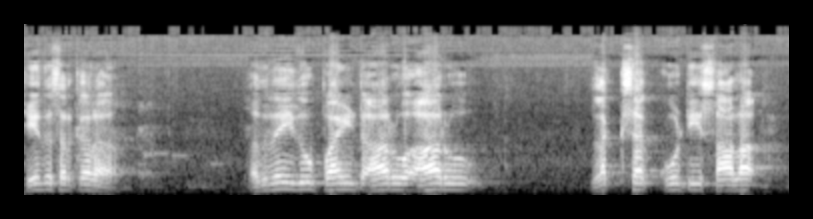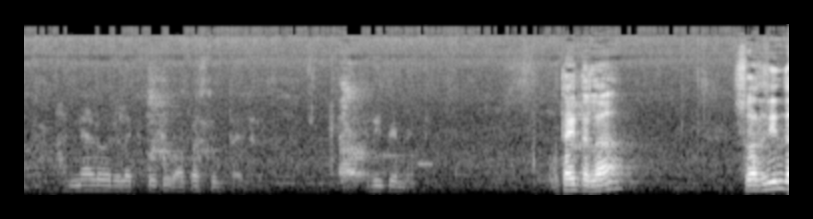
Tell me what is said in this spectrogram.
ಕೇಂದ್ರ ಸರ್ಕಾರ ಹದಿನೈದು ಪಾಯಿಂಟ್ ಆರು ಆರು ಲಕ್ಷ ಕೋಟಿ ಸಾಲ. ಹನ್ನೆರಡೂವರೆ ಲಕ್ಷ ಕೋಟಿ ವಾಪಸ್ ತುಂಬ್ತಾ ಇದ್ದಾರೆ. ರೀಪೇಮೆಂಟ್ ಗೊತ್ತಾಯ್ತಲ್ಲ ಸೊ ಅದರಿಂದ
